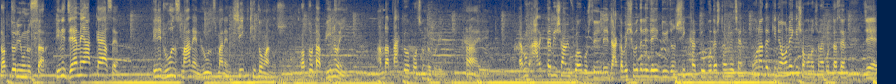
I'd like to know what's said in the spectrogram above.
ডক্টর ইউনুস স্যার তিনি জ্যামে আটকায় আছেন। তিনি রুলস মানেন রুলস মানেন। শিক্ষিত মানুষ, কতটা বিনয়ী। আমরা তাকেও পছন্দ করি হ্যাঁ এবং আরেকটা বিষয় আমি ফলো করছি, যে ঢাকা বিশ্ববিদ্যালয়ে যে দুইজন শিক্ষার্থী উপদেষ্টা হয়েছেন, ওনাদেরকে নিয়ে অনেকেই সমালোচনা করতেছেন যে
